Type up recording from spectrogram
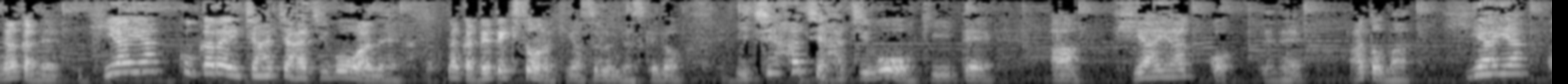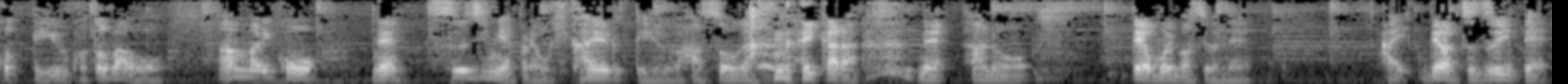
なんかね、ひややっこから1885はね、なんか出てきそうな気がするんですけど、1885を聞いて、あ、ひややっこってね、あとまあ、ひややっこっていう言葉を、あんまりこう、ね、数字にやっぱり置き換えるっていう発想が ないから、ね、あの、って思いますよね。はい。では続いて、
